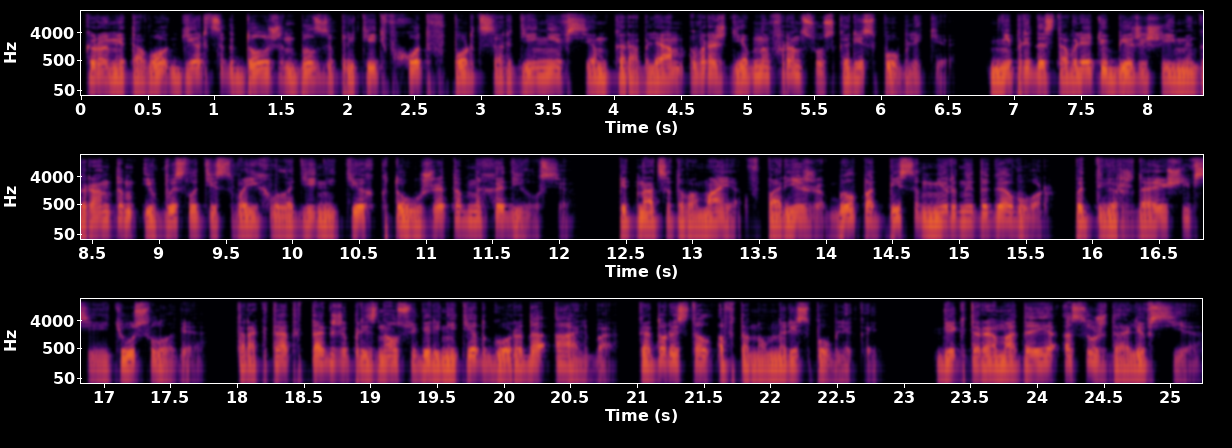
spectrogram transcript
Кроме того, герцог должен был запретить вход в порт Сардинии всем кораблям, враждебным Французской республике, не предоставлять убежище иммигрантам и выслать из своих владений тех, кто уже там находился. 15 мая в Париже был подписан мирный договор, подтверждающий все эти условия. Трактат также признал суверенитет города Альба, который стал автономной республикой. Виктора Амадея осуждали все,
